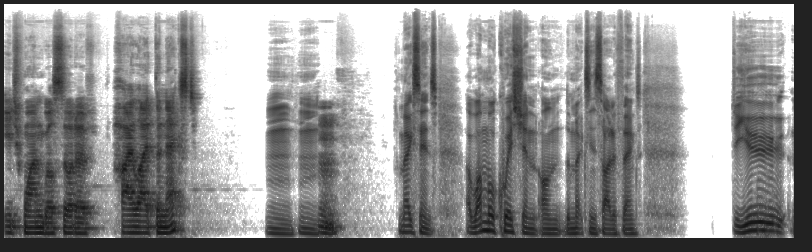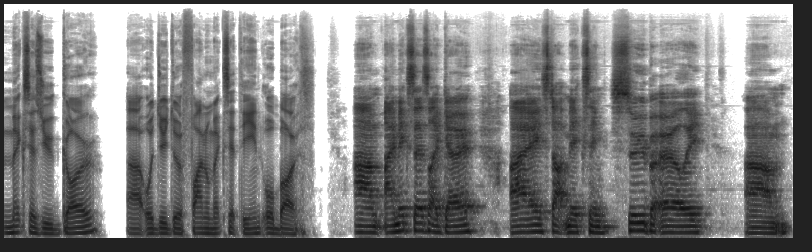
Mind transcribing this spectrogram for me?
each one will sort of highlight the next. Mm-hmm. Mm. Makes sense. Uh, one more question on the mixing side of things. Do you mix as you go, uh, or do you do a final mix at the end, or both? Um, I mix as I go. I start mixing super early, um,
